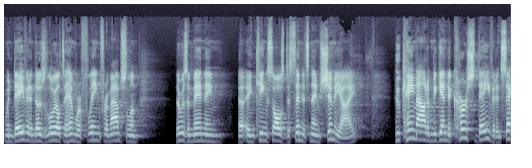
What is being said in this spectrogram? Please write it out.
When David and those loyal to him were fleeing from Absalom, there was a man named, uh, in King Saul's descendants named Shimei who came out and began to curse David. In 2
